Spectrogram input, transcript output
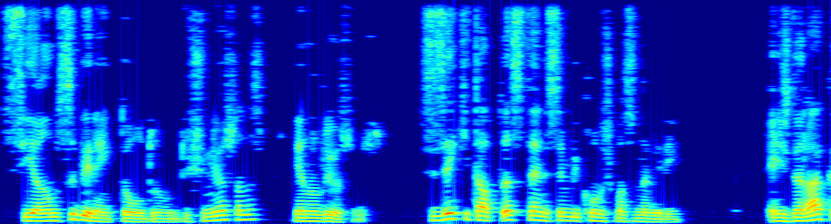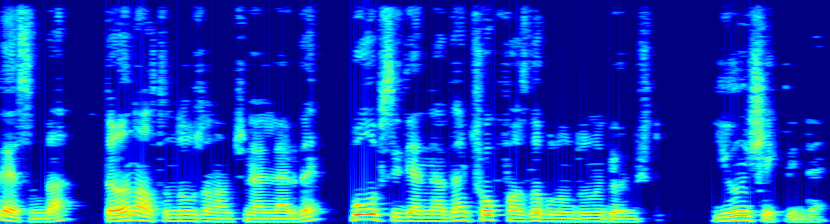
siyahımsı bir renkte olduğunu düşünüyorsanız yanılıyorsunuz. Size kitapta Stannis'in bir konuşmasını vereyim. Ejderha kayasında dağın altında uzanan tünellerde bu obsidyenlerden çok fazla bulunduğunu görmüştüm. Yığın şeklinde,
